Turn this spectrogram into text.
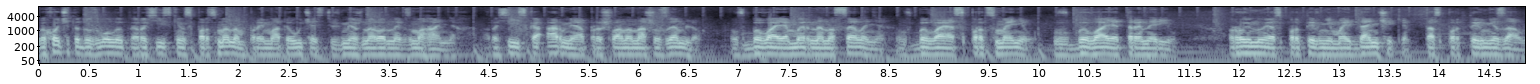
Ви хочете дозволити російським спортсменам приймати участь в міжнародних змаганнях. Російська армія прийшла на нашу землю, вбиває мирне населення, вбиває спортсменів, вбиває тренерів, руйнує спортивні майданчики та спортивні зали.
